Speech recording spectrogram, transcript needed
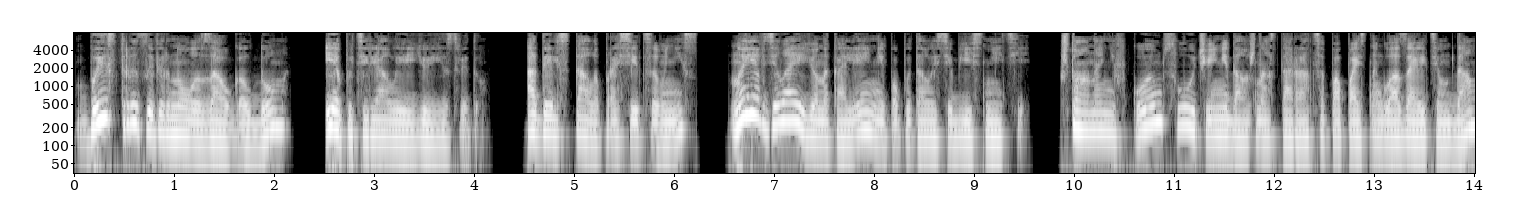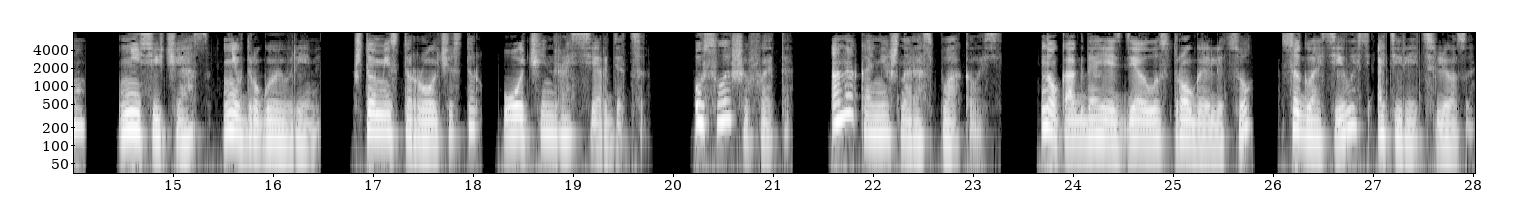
быстро завернула за угол дома я потеряла ее из виду. Адель стала проситься вниз, но я взяла ее на колени и попыталась объяснить ей, что она ни в коем случае не должна стараться попасть на глаза этим дамам ни сейчас, ни в другое время, что мистер Рочестер очень рассердится. Услышав это, она, конечно, расплакалась, но когда я сделала строгое лицо, согласилась отереть слезы.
